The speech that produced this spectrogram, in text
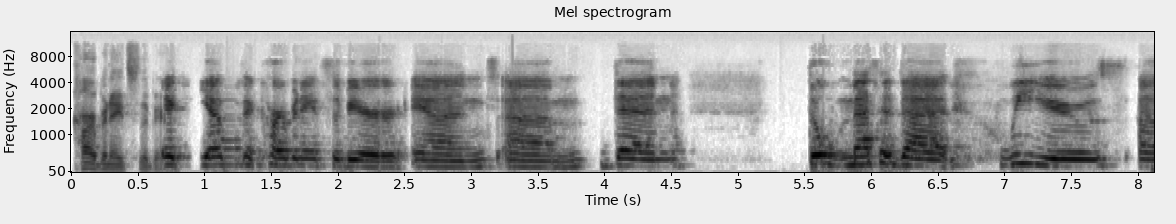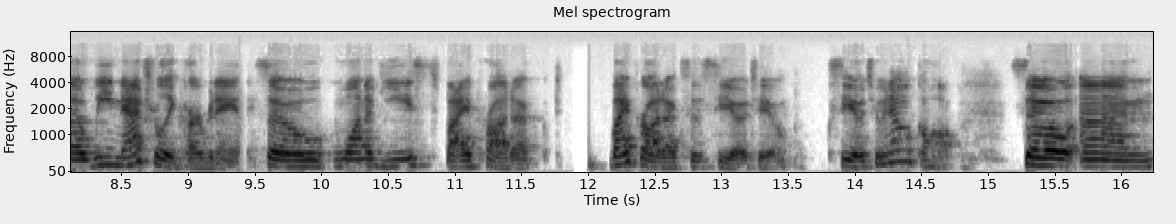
carbonates the beer. It, yep, it carbonates the beer, and um, then the method that we use, uh, we naturally carbonate. So one of yeast byproduct byproducts is CO2, CO2 and alcohol. So um,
